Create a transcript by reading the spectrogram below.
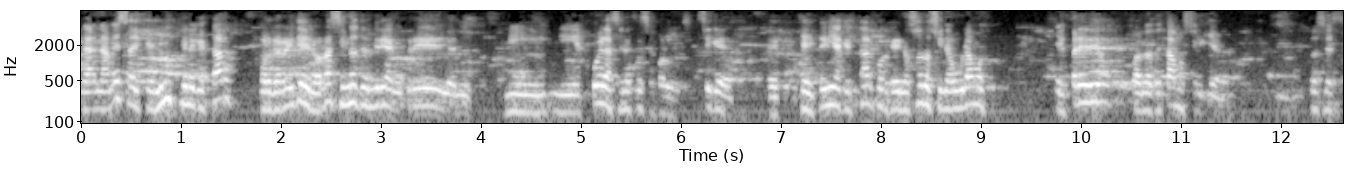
la, la mesa dije, Luis tiene que estar, porque reitero, Racing no tendría ni predio, ni, ni, ni escuela si no fuese por Luis. Así que, eh, que tenía que estar porque nosotros inauguramos el predio cuando estamos en quiebra. Entonces,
